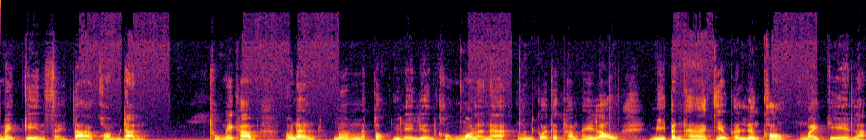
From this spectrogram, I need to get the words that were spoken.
ไมเกรนสายตาความดัน ถูกไหมครับ เพราะนั้นเมื่อมาตกอยู่ในเรือนของมรณะ มันก็จะทำให้เรามีปัญหาเกี่ยวกับเรื่องของไมเกรนละ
